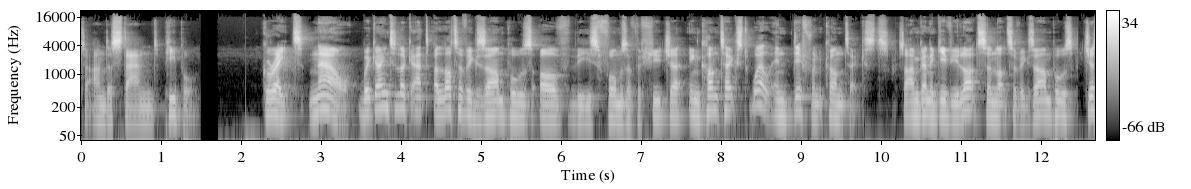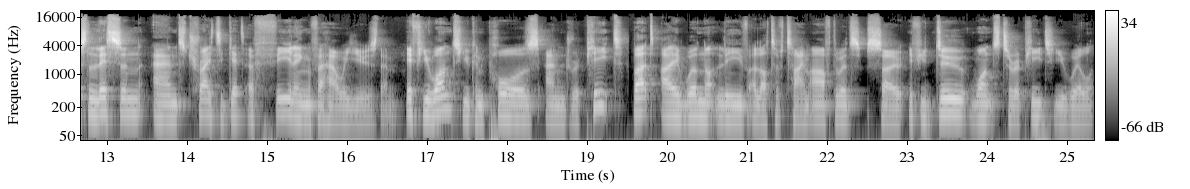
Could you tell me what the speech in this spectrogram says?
to understand people. Great. Now, we're going to look at a lot of examples of these forms of the future in context, well, in different contexts. So I'm going to give you lots and lots of examples. Just listen and try to get a feeling for how we use them. If you want, you can pause and repeat, but I will not leave a lot of time afterwards. So if you do want to repeat, you will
